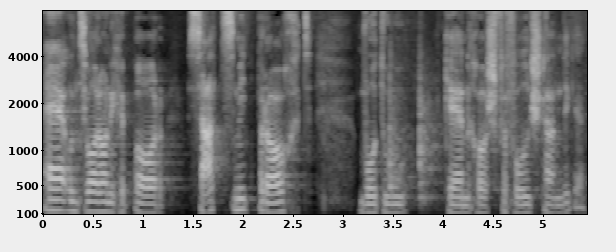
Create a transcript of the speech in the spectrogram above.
Äh, und zwar habe ich ein paar Sätze mitgebracht, wo du gerne kannst vervollständigen.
